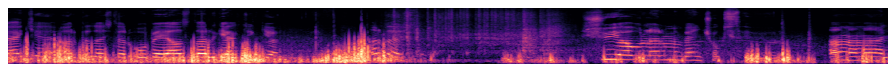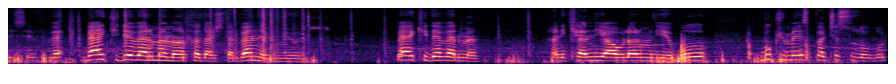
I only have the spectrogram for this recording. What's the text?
Belki arkadaşlar o beyazlar gelecek ya. Arkadaşlar şu yavrularımı ben çok seviyorum. Ama maalesef ve belki de vermem arkadaşlar. Ben de bilmiyorum. Belki de vermem. Hani kendi yavrularım diye bu bu kümes paçasız olur.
